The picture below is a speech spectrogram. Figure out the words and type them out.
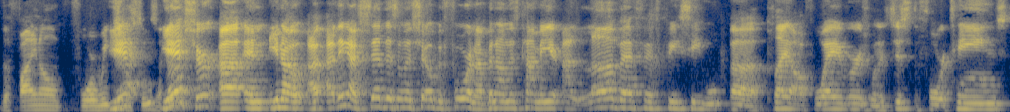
the final four weeks yeah, of the season? Yeah, sure. Uh, and you know, I, I, think I've said this on the show before, and I've been on this time of year. I love FFPC uh, playoff waivers when it's just the four teams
